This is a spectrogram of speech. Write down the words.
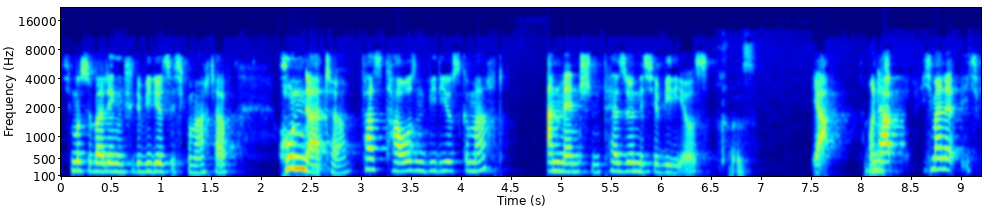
ich muss überlegen, wie viele Videos ich gemacht habe. Hunderte, fast tausend Videos gemacht an Menschen, persönliche Videos. Krass. Ja. Und ja. hab, ich meine, ich,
